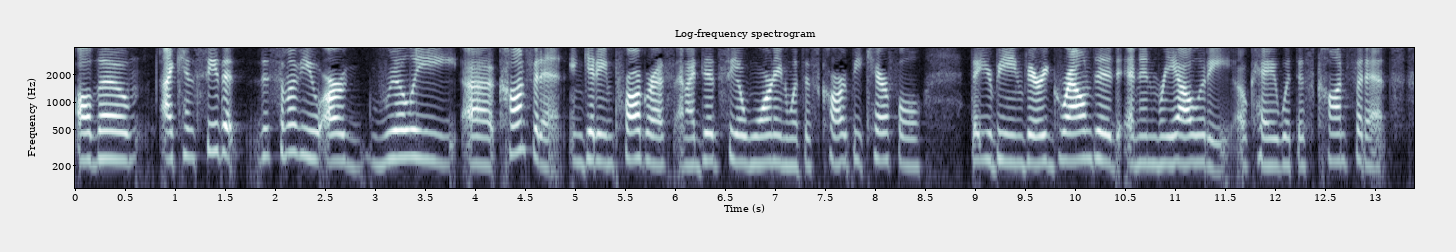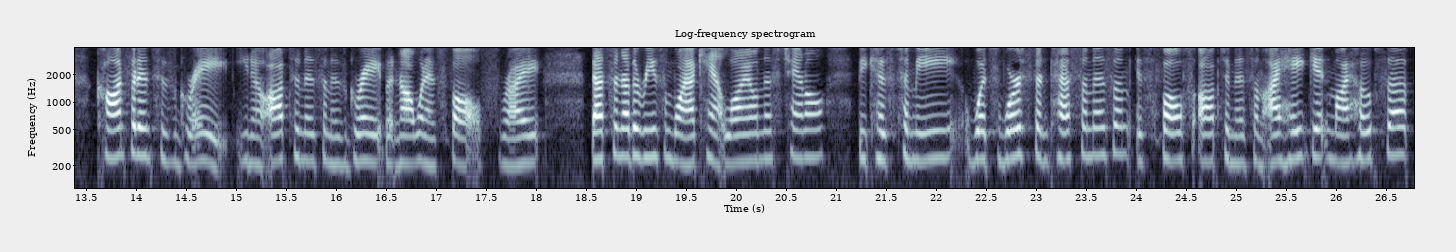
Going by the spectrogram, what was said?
Although I can see that, that some of you are really uh, confident in getting progress, and I did see a warning with this card be careful that you're being very grounded and in reality, okay, with this confidence. Confidence is great. You know, optimism is great, but not when it's false, right? That's another reason why I can't lie on this channel because to me, what's worse than pessimism is false optimism. I hate getting my hopes up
